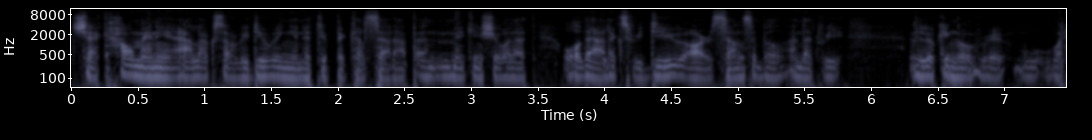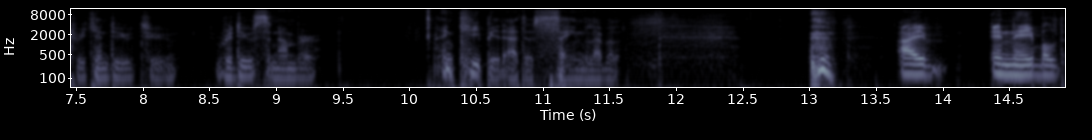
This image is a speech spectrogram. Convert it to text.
check how many allocs are we doing in a typical setup and making sure that all the allocs we do are sensible and that we looking over what we can do to reduce the number and keep it at the same level. I've enabled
